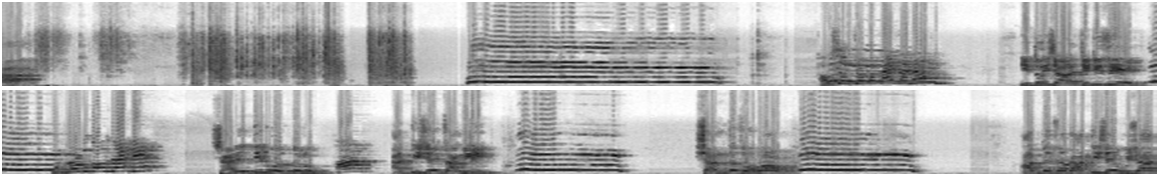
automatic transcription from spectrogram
हा. अहो सोनुष पप्पा काय झालं? ही तुझी शाळाची टीसी आहे मग रडू काऊन राहिले? शाळेतील वर्तणूक हा. अतिशय चांगली. शांत स्वभाव. अभ्यासात अतिशय हुशार.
